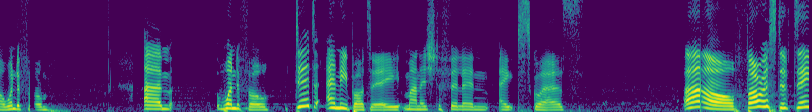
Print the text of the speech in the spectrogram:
Oh, wonderful. Um, wonderful. Did anybody manage to fill in eight squares? Oh, Forest of Dean.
